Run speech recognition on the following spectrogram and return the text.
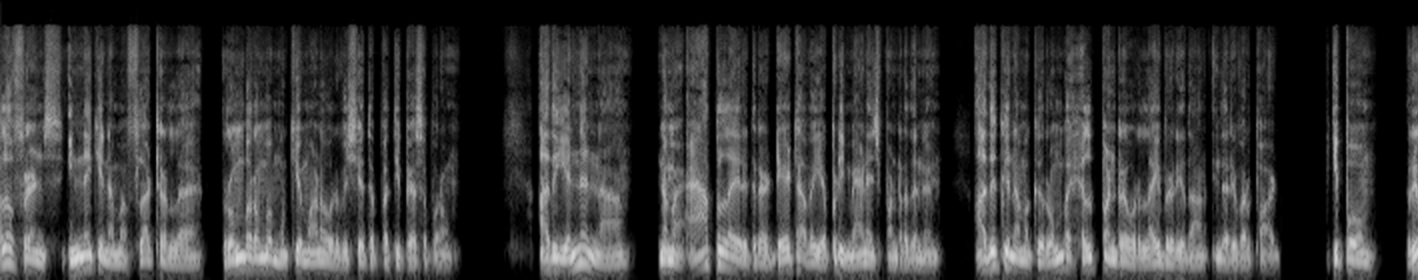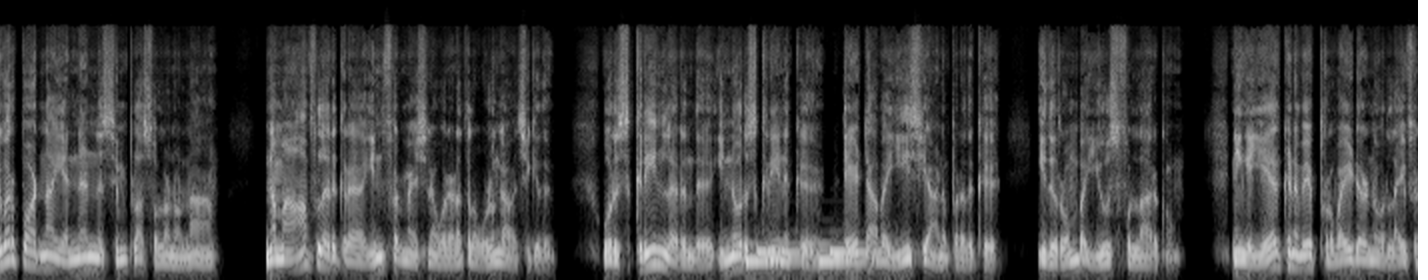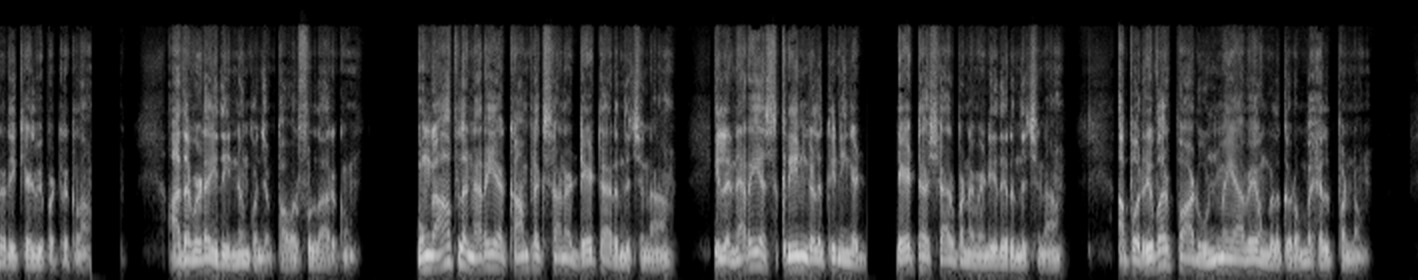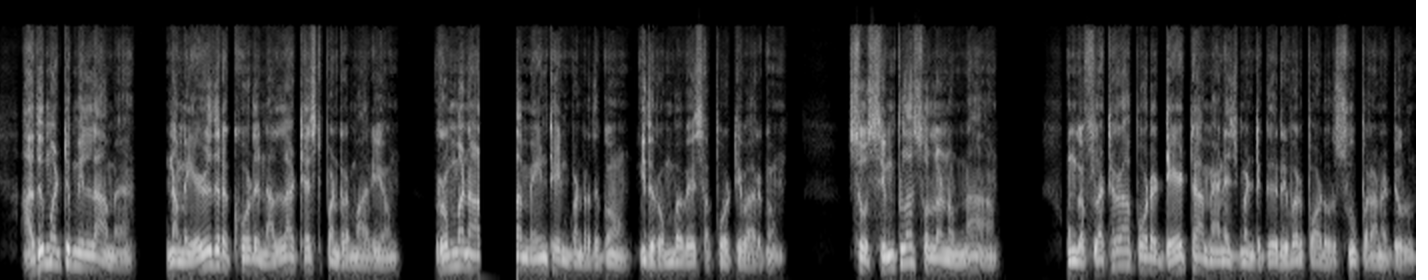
Hello friends இன்னைக்கு நம்ம ஃப்ளட்டர்ல ரொம்ப ரொம்ப முக்கியமான ஒரு விஷயத்தை பத்தி பேச போறோம். அது என்னன்னா நம்ம ஆப்பிள்ல இருக்கிற டேட்டாவை எப்படி மேனேஜ் பண்றதுன்னு அதுக்கு நமக்கு ரொம்ப ஹெல்ப் பண்ற ஒரு லைப்ரரி தான் இந்த ரிவர் பாட் இப்போ ரிவர் பாட்னா என்னன்னு சிம்பிளா சொல்லணும்னா நம்ம ஆப்ல இருக்கிற இன்ஃபர்மேஷனை ஒரு இடத்துல ஒழுங்கா வச்சுக்குது. ஒரு ஸ்கிரீன்ல இருந்து இன்னொரு ஸ்கிரீனுக்கு டேட்டாவை ஈஸியா அனுப்புறதுக்கு இது ரொம்ப யூஸ்ஃபுல்லா இருக்கும். நீங்க ஏற்கனவே ப்ரொவைடர்னு ஒரு லைப்ரரி கேள்விப்பட்டிருக்கலாம். அதை விட இது இன்னும் கொஞ்சம் பவர்ஃபுல்லா இருக்கும். உங்க ஆப்ல நிறைய காம்ப்ளெக்ஸான டேட்டா இருந்துச்சுன்னா இல்ல நிறைய ஸ்க்ரீன்களுக்கு நீங்க டேட்டா ஷேர் பண்ண வேண்டியது இருந்துச்சுன்னா அப்போ ரிவர் பாட் உண்மையாவே உங்களுக்கு ரொம்ப ஹெல்ப் பண்ணும். அது மட்டும் இல்லாம நம்ம எழுதுற கோடு நல்லா டெஸ்ட் பண்ற மாதிரியும் ரொம்ப நாளா மெயின்டைன் பண்றதுக்கும் இது ரொம்பவே சப்போர்ட்டிவாக இருக்கும். ஸோ சிம்பிளா சொல்லணும்னா உங்க ஃப்ளட்டராப்போட டேட்டா மேனேஜ்மெண்ட்டுக்கு ரிவர் பாட் ஒரு சூப்பரான டூல்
